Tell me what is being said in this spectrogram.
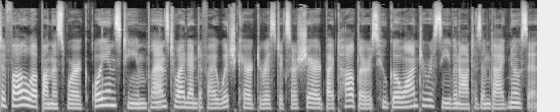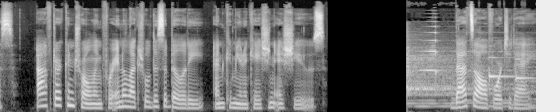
To follow up on this work, Øien's team plans to identify which characteristics are shared by toddlers who go on to receive an autism diagnosis, after controlling for intellectual disability and communication issues. That's all for today.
